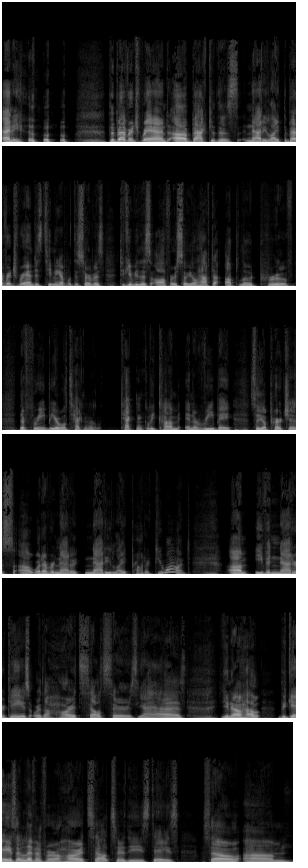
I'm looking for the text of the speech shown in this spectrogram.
Anywho, the beverage brand, uh, back to this Natty Light. The beverage brand is teaming up with the service to give you this offer, so you'll have to upload proof. The free beer will technically technically come in a rebate, so you'll purchase uh, whatever natty, natty Light product you want. Um, even Naturdays or the hard seltzers. Yes. You know how the gays are living for a hard seltzer these days. So, um,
